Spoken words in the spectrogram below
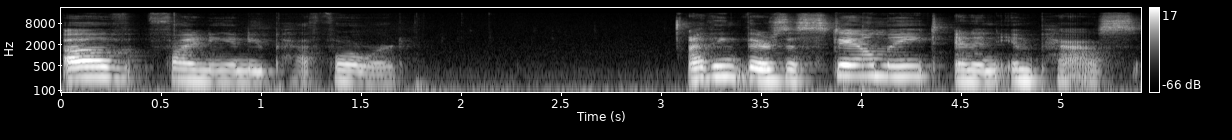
of finding a new path forward. I think there's a stalemate and an impasse.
